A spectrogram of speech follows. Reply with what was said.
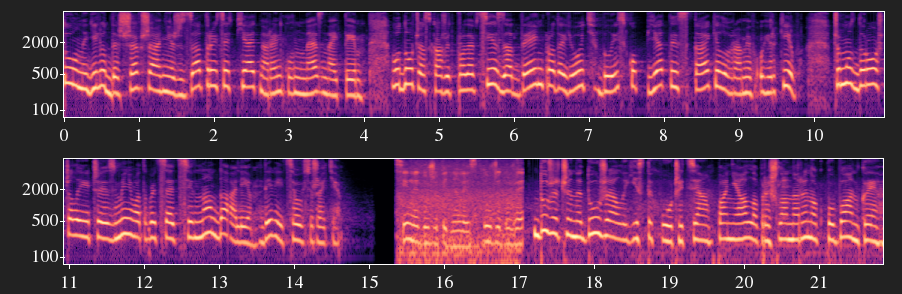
то у неділю дешевше ніж за 35 на ринку не знайти. Водночас кажуть продавці, за день продають близько 500 кілограмів огірків. Чому здорожчали і чи змінюватиметься ціна далі? Дивіться у сюжеті. Ціни дуже піднялись, дуже дуже. Дуже чи не дуже, але їсти хочеться. Пані Алла прийшла на ринок по банки.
